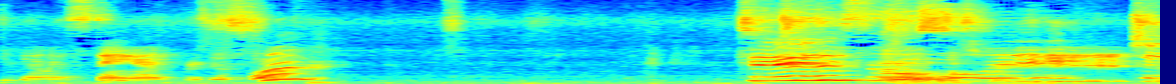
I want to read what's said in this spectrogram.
You're gonna stand for this one. Tis so sweet to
